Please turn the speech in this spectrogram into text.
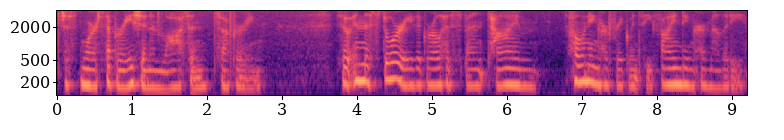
just more separation and loss and suffering. So, in this story, the girl has spent time honing her frequency, finding her melody.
